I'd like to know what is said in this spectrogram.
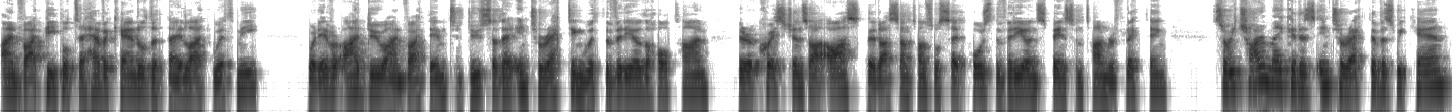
I invite people to have a candle that they light with me. Whatever I do, I invite them to do so. They're interacting with the video the whole time. There are questions I ask that I sometimes will say, pause the video and spend some time reflecting. So we try to make it as interactive as we can.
